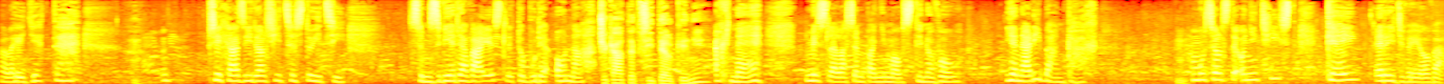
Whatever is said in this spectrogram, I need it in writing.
Ale jděte. Přichází další cestující. Jsem zvědavá, jestli to bude ona. Čekáte přítelkyni? Ach ne, myslela jsem paní Moustinovou. Je na líbánkách. Hm. Musel jste o ní číst? Kay Ridgwayová.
